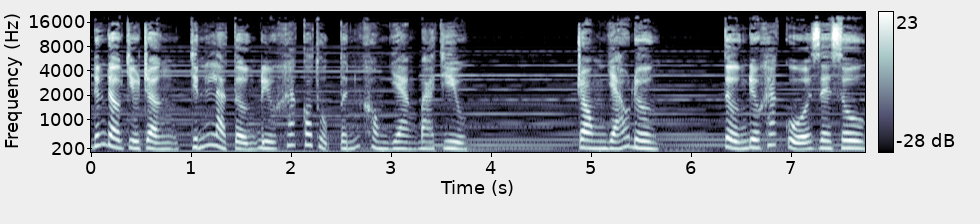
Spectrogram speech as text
Đứng đầu chịu trận chính là tượng điêu khắc có thuộc tính không gian ba chiều. Trong giáo đường, tượng điêu khắc của Giêsu,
